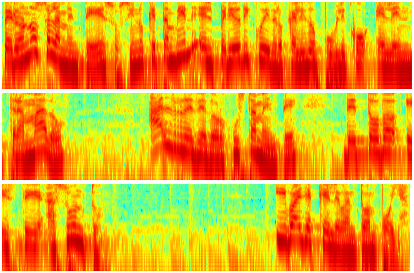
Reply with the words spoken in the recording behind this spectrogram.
Pero no solamente eso, sino que también el periódico Hidrocálido publicó el entramado alrededor justamente de todo este asunto. Y vaya que levantó ampolla.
